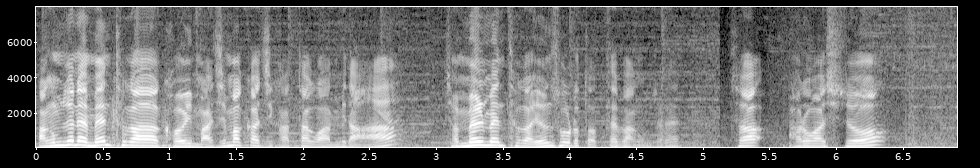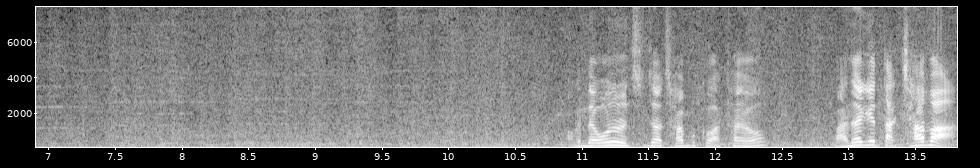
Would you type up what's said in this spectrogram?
방금 전에 멘트가 거의 마지막까지 갔다고 합니다. 전멸 멘트가 연속으로 떴대 방금 전에. 자 바로 가시죠. 아, 근데 오늘은 진짜 잡을 것 같아요. 만약에 딱 잡아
